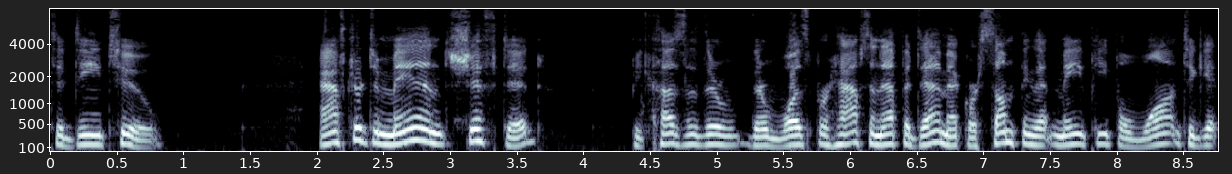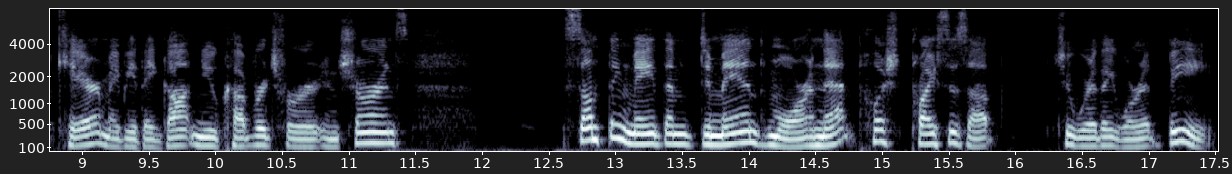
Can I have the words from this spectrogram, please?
to D2. After demand shifted, because there there was perhaps an epidemic or something that made people want to get care, maybe they got new coverage for insurance, something made them demand more, and that pushed prices up to where they were at B.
